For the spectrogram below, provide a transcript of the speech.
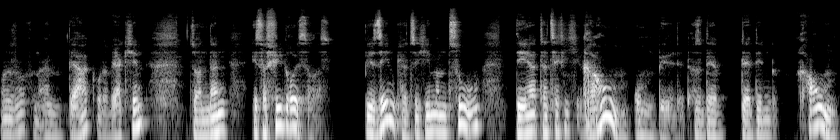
oder so, von einem Werk oder Werkchen, sondern ist was viel Größeres. Wir sehen plötzlich jemandem zu, der tatsächlich Raum umbildet, also der, der den Raum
